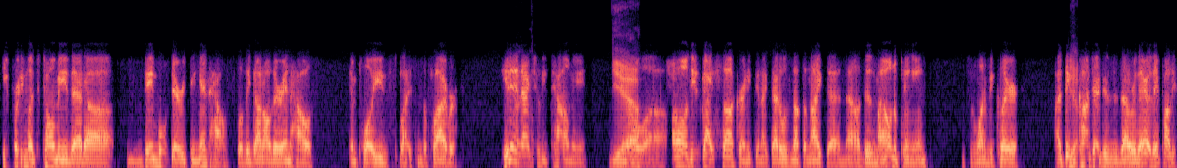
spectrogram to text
he pretty much told me that uh, they moved everything in house. So they got all their in house employees splicing the fiber. He didn't actually tell me Yeah. You know, uh, oh, these guys suck or anything like that. It was nothing like that. Now, this is my own opinion. Just want to be clear. I think Yeah. the contractors that were there, they probably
